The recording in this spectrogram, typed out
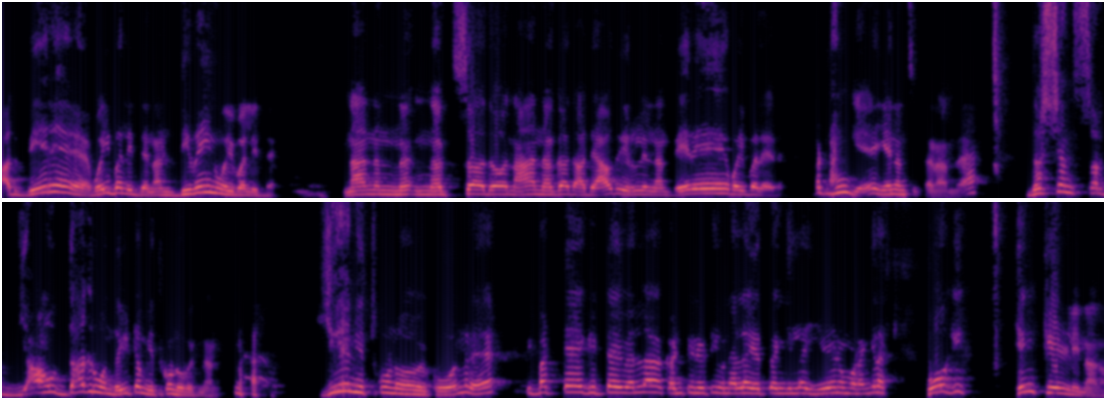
ಅದು ಬೇರೆ ವೈಬಲ್ ಇದ್ದೆ ನಾನು ಡಿವೈನ್ ವೈಬಲ್ ಇದ್ದೆ ನಾನು ನಗ್ಸೋದು ನಾನ್ ನಗೋದು ಅದ್ಯಾವ್ದು ಇರ್ಲಿಲ್ಲ. ನಾನು ಬೇರೆ ವೈಬಲ್ ಇದೆ ಬಟ್ ನಂಗೆ ಏನ್ ಅನ್ಸಿತ್ತಣ ಅಂದ್ರೆ ದರ್ಶನ್ ಸರ್ ಯಾವ್ದಾದ್ರು ಒಂದ್ ಐಟಮ್ ಎತ್ಕೊಂಡು ಹೋಗ್ಬೇಕು ನಾನು. ಏನ್ ಎತ್ಕೊಂಡು ಹೋಗ್ಬೇಕು ಅಂದ್ರೆ ಈ ಬಟ್ಟೆ ಗಿಟ್ಟೆ ಇವೆಲ್ಲ ಕಂಟಿನ್ಯೂಟಿ ಇವನ್ನೆಲ್ಲ ಎತ್ತಂಗಿಲ್ಲ ಏನು ಮಾಡಂಗಿಲ್ಲ. ಹೋಗಿ ಹೆಂಗ್ ಕೇಳಲಿ ನಾನು?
